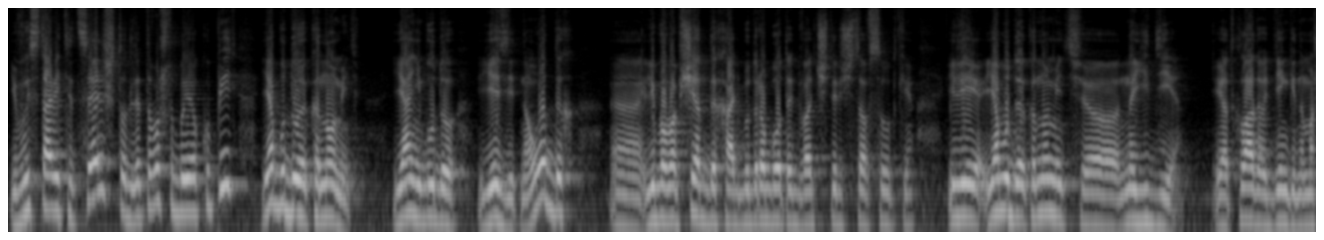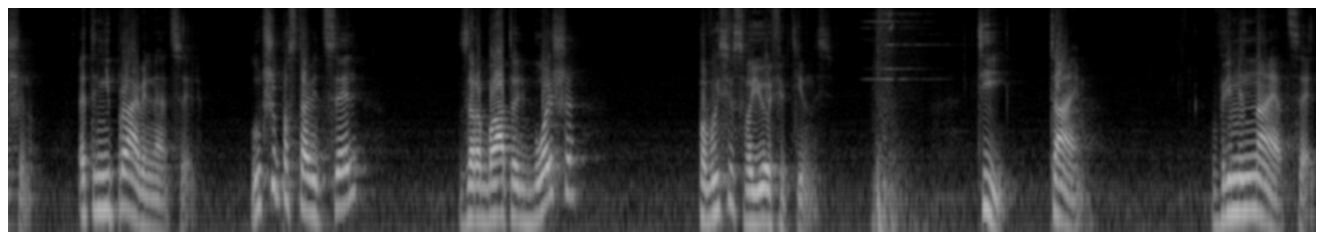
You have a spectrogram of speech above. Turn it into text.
И вы ставите цель, что для того, чтобы ее купить, я буду экономить. Я не буду ездить на отдых, э, либо вообще отдыхать, буду работать 24 часа в сутки. Или я буду экономить э, на еде и откладывать деньги на машину. Это неправильная цель. Лучше поставить цель, зарабатывать больше – повысив свою эффективность. T. Time. Временная цель.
